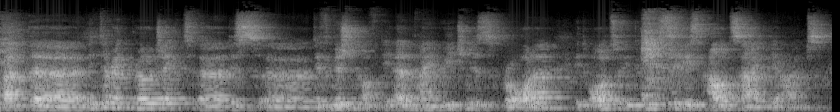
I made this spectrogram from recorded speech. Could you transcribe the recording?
But the Interreg project, uh, this uh, definition of the Alpine region is broader. It also includes cities outside the Alps.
